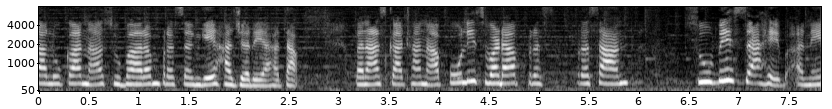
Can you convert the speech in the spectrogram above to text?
તાલુકાના શુભારંભ પ્રસંગે હાજર રહ્યા હતા. બનાસકાંઠાના પોલીસ વડા પ્રશાંત સુબે સાહેબ અને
